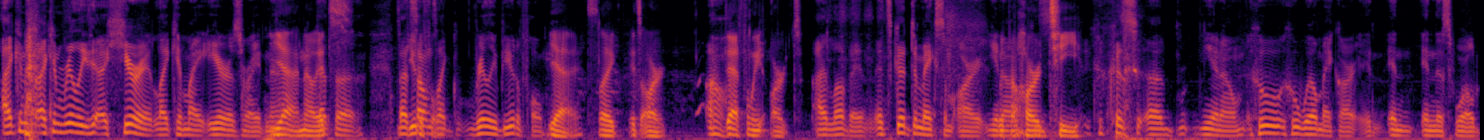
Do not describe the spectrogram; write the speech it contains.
I can I can really uh, hear it like in my ears right now. Yeah, no, that's it's a that beautiful. sounds like really beautiful. Yeah, it's like it's art. Oh, Definitely art I love it. It's good to make some art. You with know, a hard T. because uh, you know who who will make art in, in, in this world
